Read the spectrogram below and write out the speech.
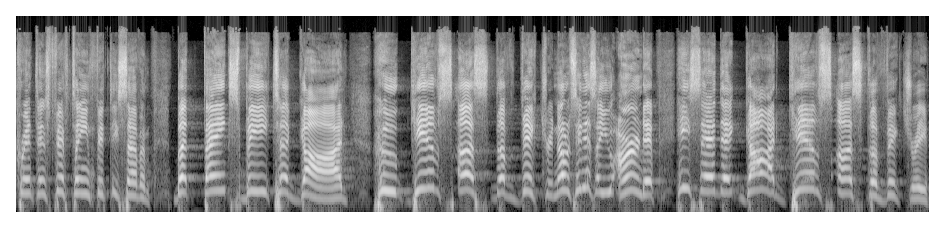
Corinthians 15 57, but thanks be to God who gives us the victory. Notice he didn't say you earned it, he said that God gives us the victory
